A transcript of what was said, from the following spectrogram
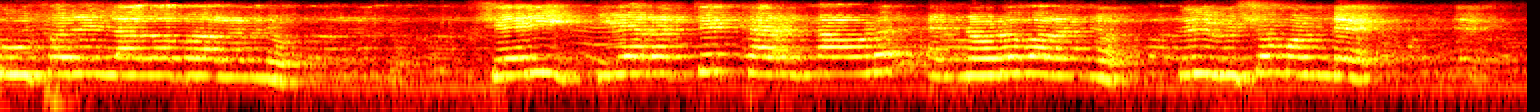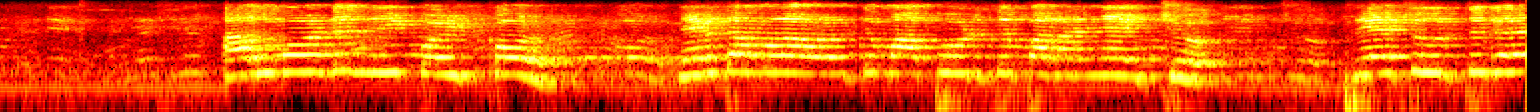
കൂസലില്ലാതെ പറഞ്ഞു. ശരി ഈ ഇറച്ചിക്കാരനോട് എന്നോട് പറഞ്ഞു ഇതിൽ വിഷമുണ്ട് അതുകൊണ്ട് നീ പൊയ്ക്കോൾ. നബി തങ്ങൾ അവൾക്ക് മാപ്പ് കൊടുത്ത് പറഞ്ഞയച്ചു. പ്രിയ സുഹൃത്തുക്കളെ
